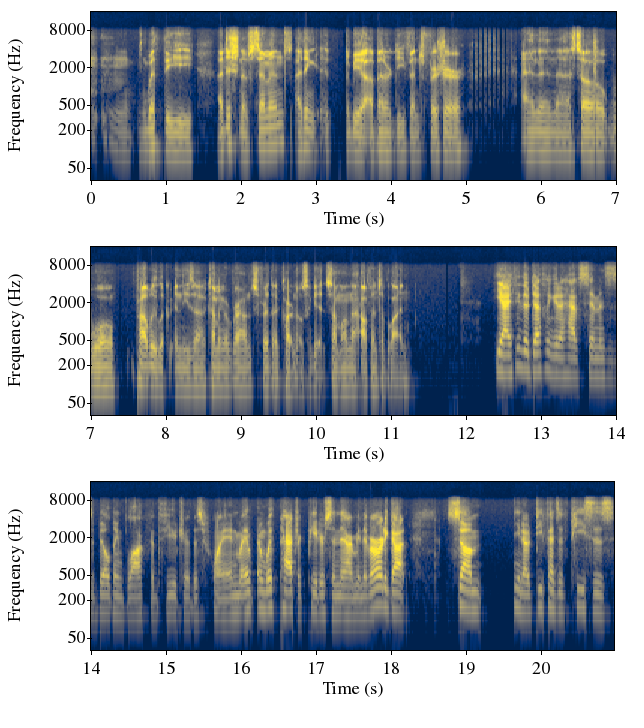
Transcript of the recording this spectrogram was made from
with the addition of Simmons, I think it would be a, better defense for sure. And then uh, so we'll probably look in these uh, coming rounds for the Cardinals to get something on that offensive line. Yeah, I think they're definitely going to have Simmons as a building block for the future at this point, and and with Patrick Peterson there, I mean they've already got some you know defensive pieces,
